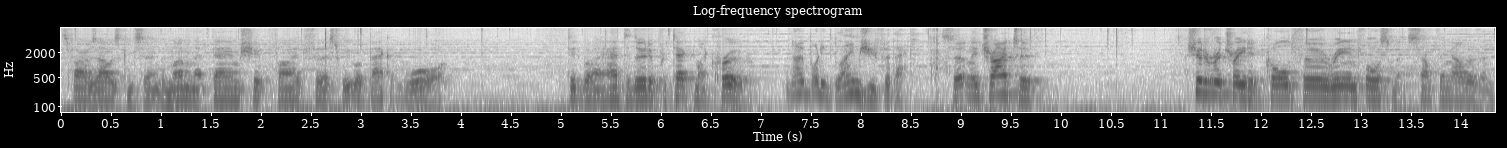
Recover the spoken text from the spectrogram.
As far as I was concerned, the moment that damn ship fired first, we were back at war. Did what I had to do to protect my crew. Nobody blames you for that. Certainly tried to. Should have retreated, called for reinforcements, something other than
